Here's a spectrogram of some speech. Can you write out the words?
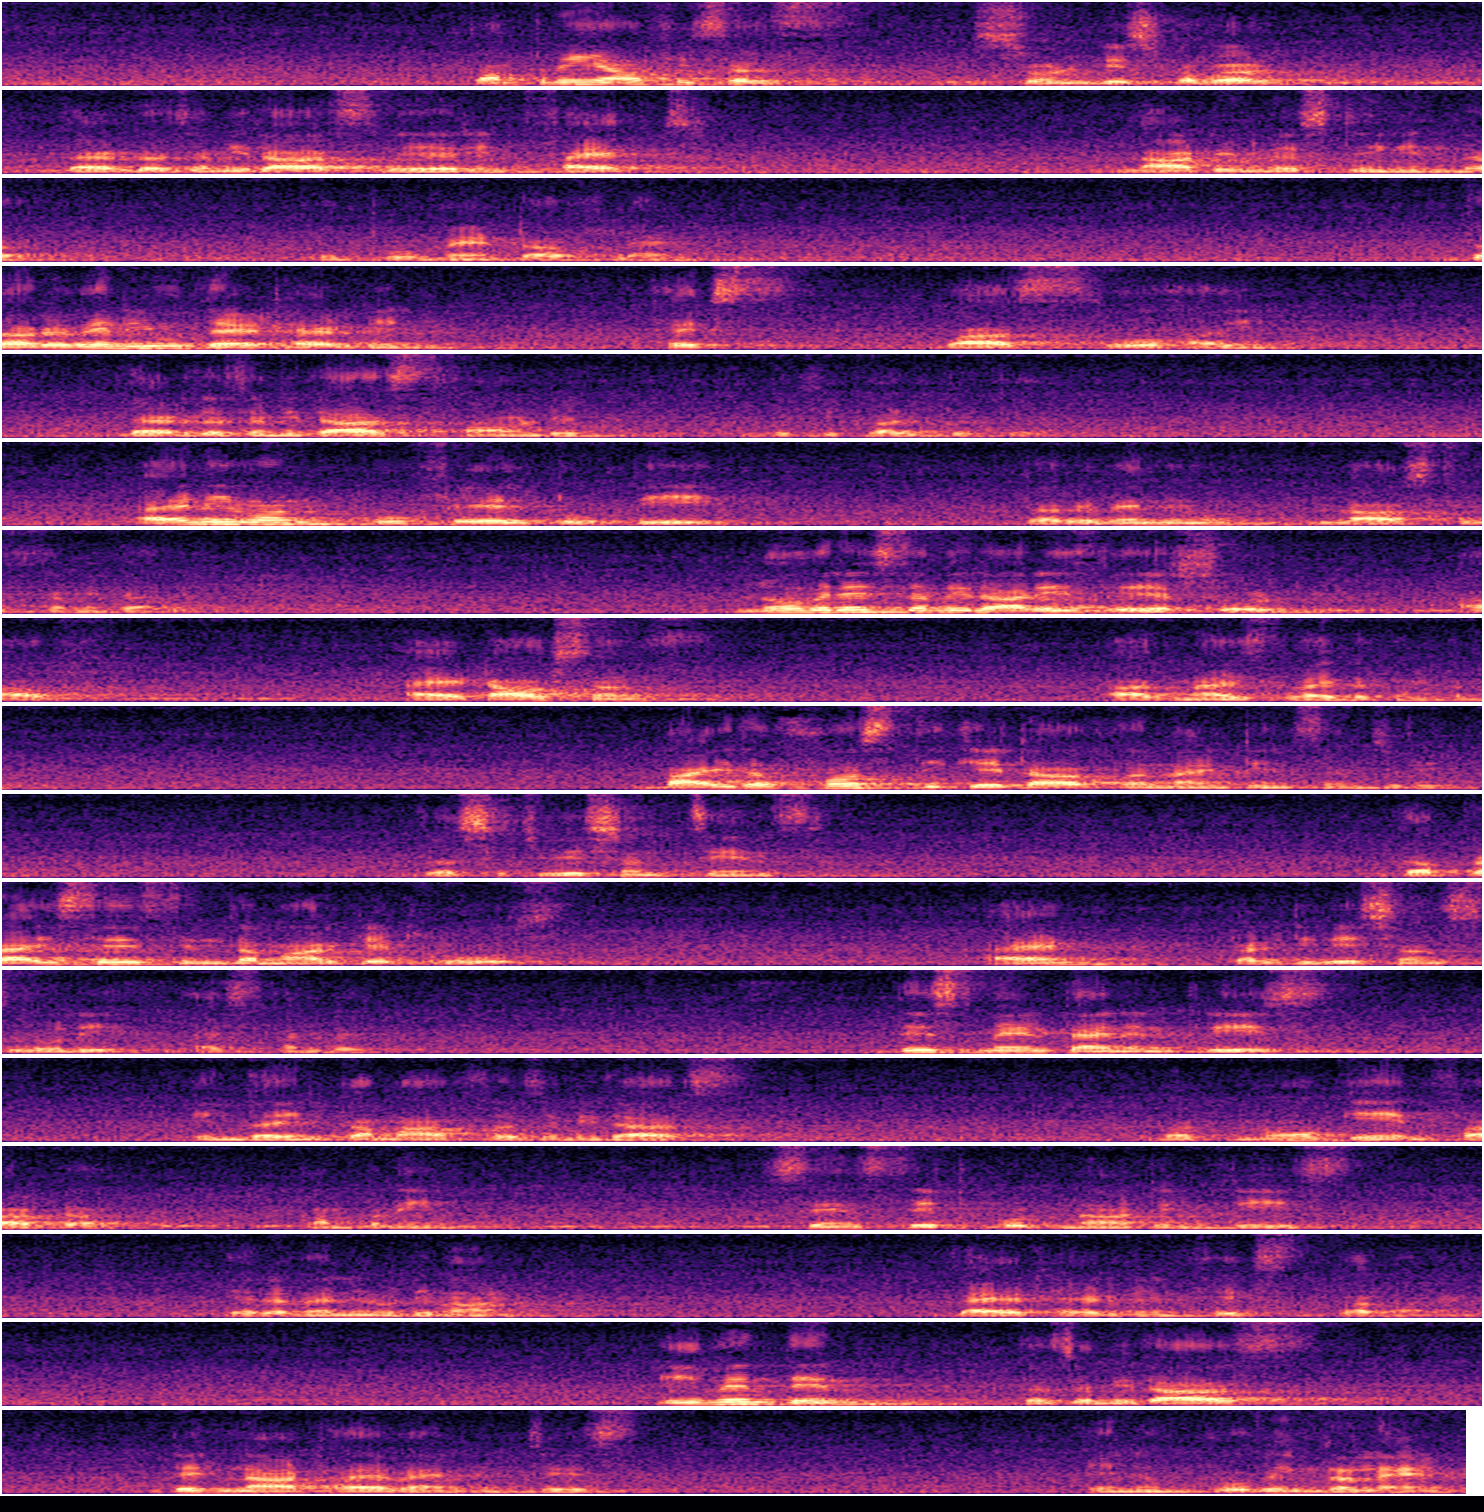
Company officials soon discovered that the Jamidars were in fact not investing in the improvement of land. The revenue that had been fixed was so high that the Jamidars found it difficult to pay. Anyone who failed to pay the revenue lost his zamidari. Numerous zamidaris were sold off at auctions organized by the company. By the first decade of the 19th century, the situation changed. The prices in the market rose and cultivation slowly expanded. This meant an increase in the income of the zamindars, but no gain for the company since it could not increase a revenue demand that had been fixed permanently. Even then, the zamidars did not have an interest in improving the land.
